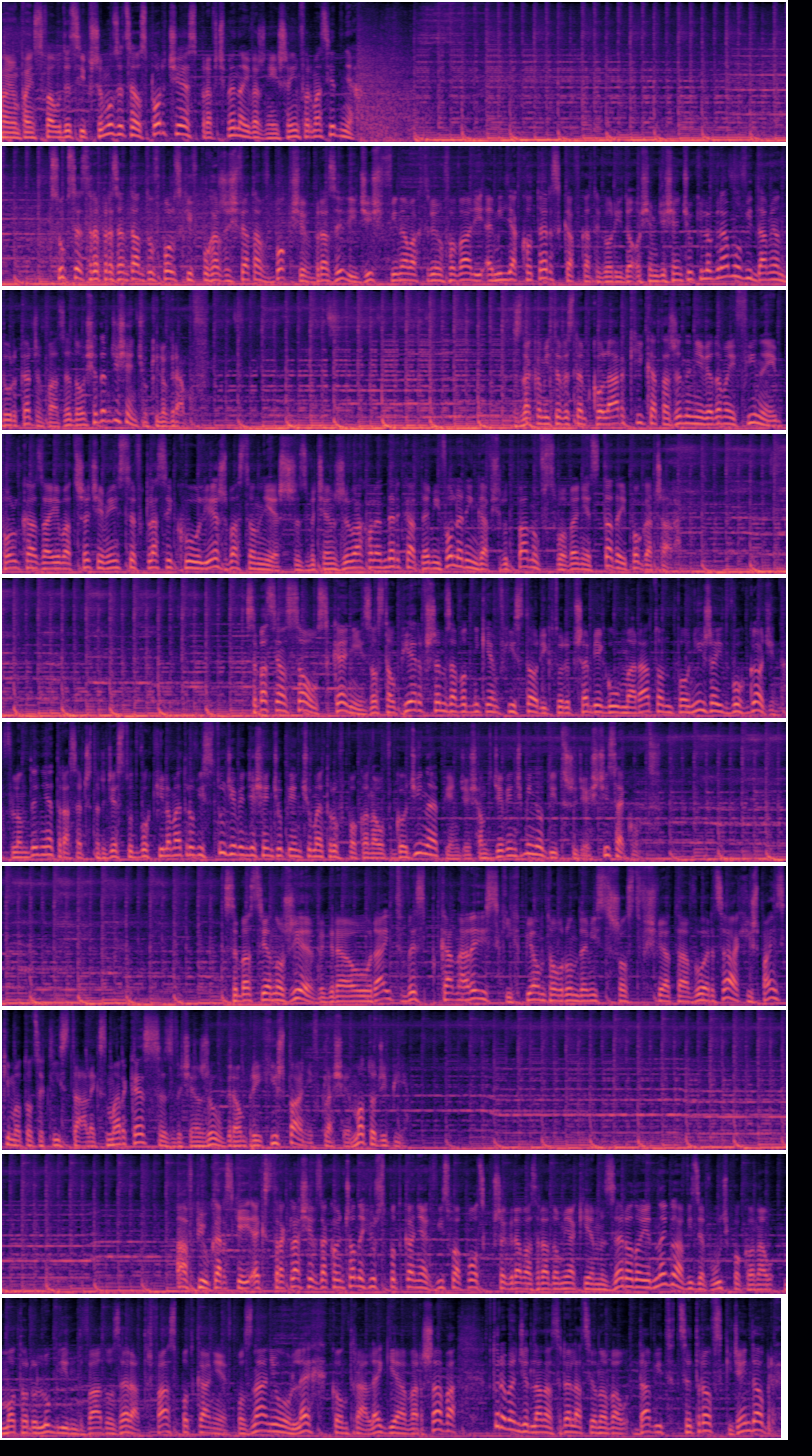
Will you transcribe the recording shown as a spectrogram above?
Słuchają Państwo audycji przy muzyce o sporcie. Sprawdźmy najważniejsze informacje dnia. Sukces reprezentantów Polski w Pucharze Świata w boksie w Brazylii. Dziś w finałach triumfowali Emilia Koterska w kategorii do 80 kg i Damian Durkacz w wadze do 70 kg. Znakomity występ kolarki Katarzyny Niewiadomej Finy. Polka zajęła trzecie miejsce w klasyku Lierz-Baston-Lierz. Zwyciężyła Holenderka Demi Wolleringa wśród panów Słoweniec Tadej Pogaczar. Sebastian Sow z Kenii został pierwszym zawodnikiem w historii, który przebiegł maraton poniżej dwóch godzin. W Londynie trasę 42 km i 195 metrów pokonał w godzinę 59 minut i 30 sekund. Sebastian Ogier wygrał rajd Wysp Kanaryjskich, piątą rundę Mistrzostw Świata WRC, a hiszpański motocyklista Alex Marquez zwyciężył w Grand Prix Hiszpanii w klasie MotoGP. A w piłkarskiej Ekstraklasie w zakończonych już spotkaniach Wisła Płock przegrała z Radomiakiem 0 do 1, a Widzew Łódź pokonał Motor Lublin 2 do 0. Trwa spotkanie w Poznaniu Lech kontra Legia Warszawa, które będzie dla nas relacjonował Dawid Cytrowski. Dzień dobry.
